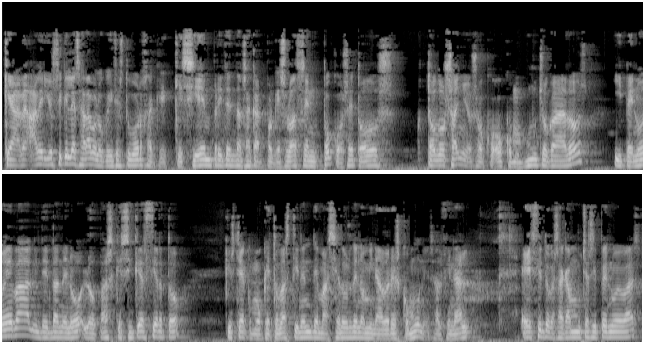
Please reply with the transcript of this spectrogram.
que a ver, a ver, yo sí que les alabo lo que dices tú, Borja, que, que siempre intentan sacar, porque eso lo hacen pocos, ¿eh? Todos, todos años, o, o como mucho cada dos, IP nueva, lo intentan de nuevo, lo que pasa es que sí que es cierto que, hostia, como que todas tienen demasiados denominadores comunes. Al final, es cierto que sacan muchas IP nuevas,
